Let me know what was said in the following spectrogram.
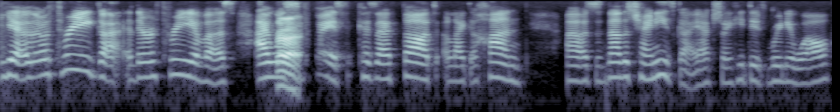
Yeah, there were three guys. There were three of us. I was Right. surprised because I thought like Han, uh, was another Chinese guy actually. He did really well,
